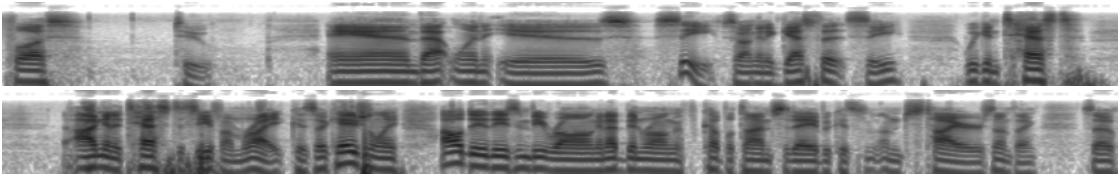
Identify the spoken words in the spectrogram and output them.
plus 2. And that one is C. So I'm going to guess that it's C. We can test I'm going to test to see if I'm right because occasionally I'll do these and be wrong, and I've been wrong a couple times today because I'm just tired or something. So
